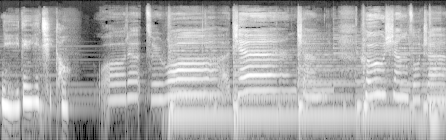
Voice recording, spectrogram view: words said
你一定一起痛。我的脆弱坚强，互相作战，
